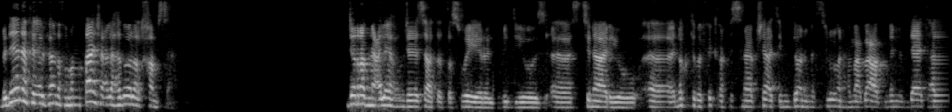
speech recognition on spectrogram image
بدينا في 2018 على هذول الخمسة. جربنا عليهم جلسات التصوير الفيديوز آه، السيناريو آه، نكتب الفكرة في سناب شات يبدون يمثلونها مع بعض من بداية هذا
